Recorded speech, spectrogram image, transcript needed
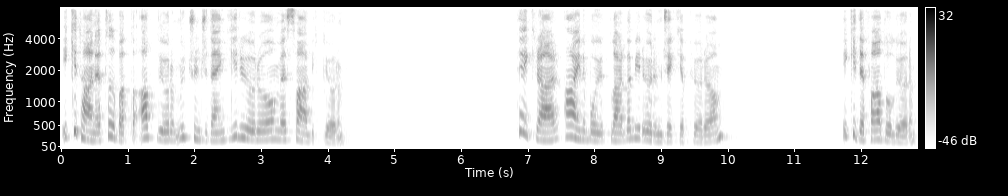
İki tane tığ battı atlıyorum. Üçüncüden giriyorum ve sabitliyorum. Tekrar aynı boyutlarda bir örümcek yapıyorum. İki defa doluyorum.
